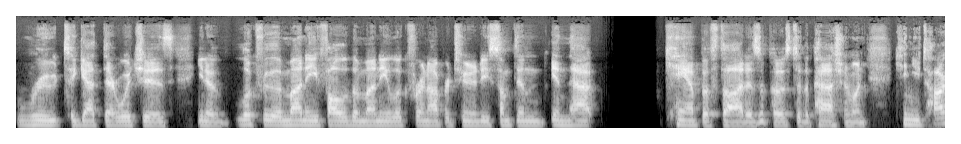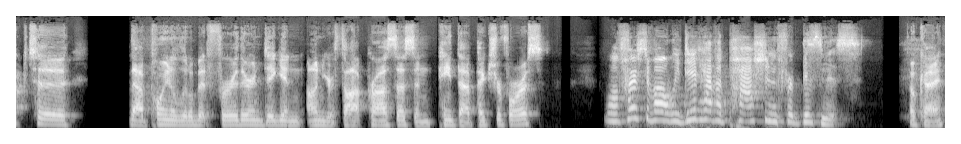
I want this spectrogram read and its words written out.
route to get there, which is, you know, look for the money, follow the money, look for an opportunity, something in that camp of thought as opposed to the passion one. Can you talk to that point a little bit further and dig in on your thought process and paint that picture for us? Well, first of all, we did have a passion for business. Okay.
